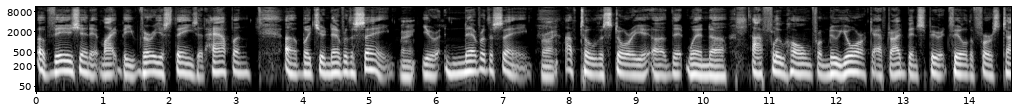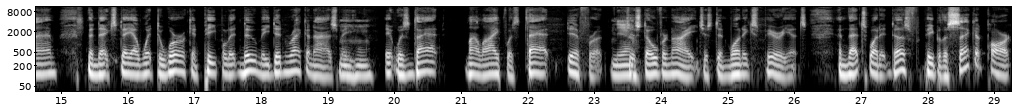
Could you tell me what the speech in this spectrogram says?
a vision, it might be various things that happen, uh, but you're never the same. right You're never the same. right I've told the story uh, that when uh, I flew home from New York after I'd been spirit filled the first time, the next day I went to work and people that knew me didn't recognize me. It was that, my life was that different Yeah. just overnight, just in one experience. And that's what it does for people. The second part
